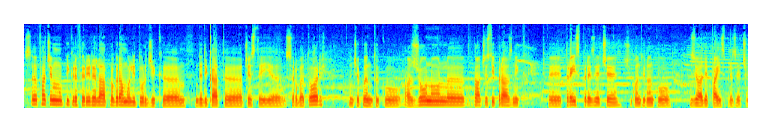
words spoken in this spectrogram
Să facem un pic referire la programul liturgic uh, dedicat uh, acestei uh, sărbători, începând cu ajunul acestui praznic pe 13 și continuând cu ziua de 14.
